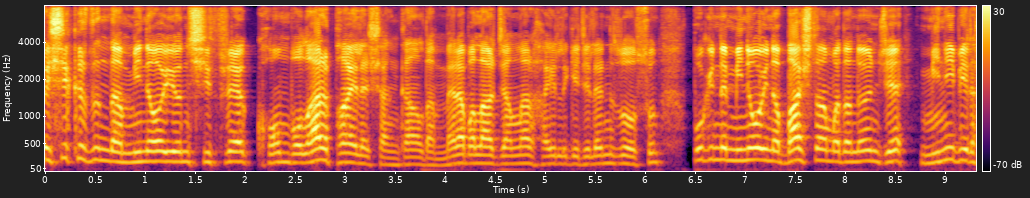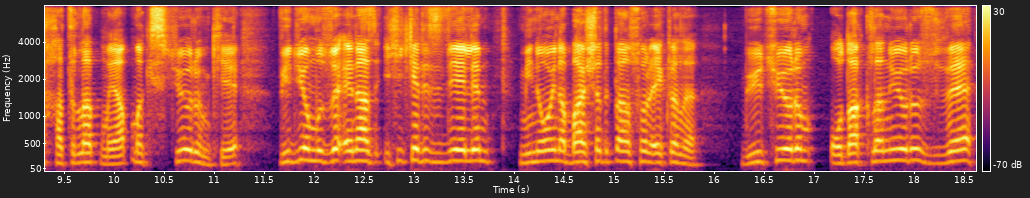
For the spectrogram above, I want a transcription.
Işık hızından mini oyun, şifre, kombolar paylaşan kanaldan merhabalar canlar, hayırlı geceleriniz olsun. Bugün de mini oyuna başlamadan önce mini bir hatırlatma yapmak istiyorum ki videomuzu en az iki kere izleyelim. Mini oyuna başladıktan sonra ekranı büyütüyorum, odaklanıyoruz ve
